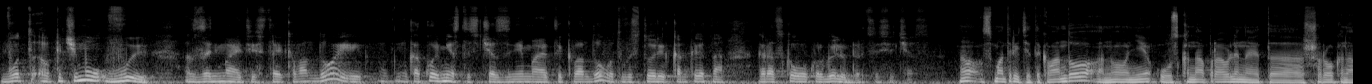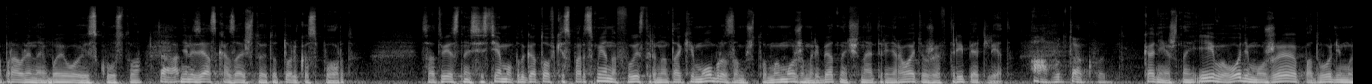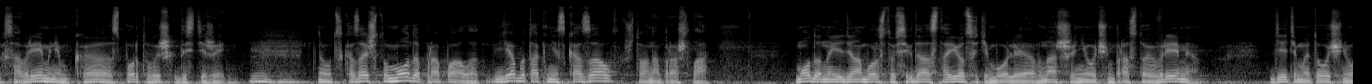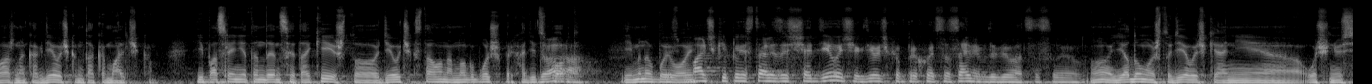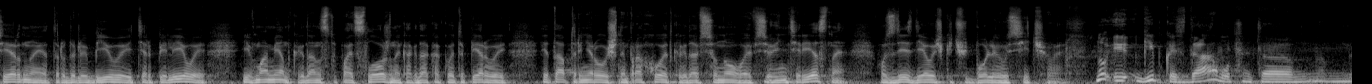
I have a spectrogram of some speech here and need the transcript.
Вот э, почему вы занимаетесь тайквондо, и какое место сейчас занимает тайквондо вот в истории конкретно городского округа Люберцы сейчас? Ну, смотрите, тэквондо, оно не узконаправленное, это широконаправленное боевое искусство. Так. Нельзя сказать, что это только спорт. Соответственно, система подготовки спортсменов выстроена таким образом, что мы можем ребят начинать тренировать уже в 3-5 лет. А, вот так вот. Конечно. И выводим уже, подводим их со временем к спорту высших достижений. Угу. Вот сказать, что мода пропала, я бы так не сказал, что она прошла. Мода на единоборство всегда остается, тем более в наше не очень простое время – Детям это очень важно, как девочкам, так и мальчикам. И последние тенденции такие, что девочек стало намного больше приходить да. в спорт. Именно в боевой. мальчики перестали защищать девочек, девочкам приходится самим добиваться своего. Ну, я думаю, что девочки, они очень усердные, трудолюбивые, терпеливые. И в момент, когда наступает сложный, когда какой-то первый этап тренировочный проходит, когда все новое, все интересное, вот здесь девочки чуть более усидчивые. Ну и гибкость, да, в общем-то,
